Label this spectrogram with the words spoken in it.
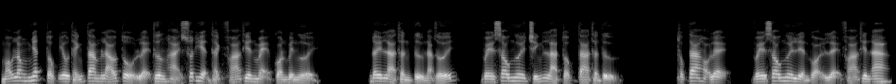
máu long nhất tộc yêu thánh tam lão tổ lệ thương hải xuất hiện thạch phá thiên mẹ con bên người. Đây là thần tử nạp giới, về sau ngươi chính là tộc ta thần tử. Tộc ta họ lệ, về sau ngươi liền gọi lệ phá thiên a.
